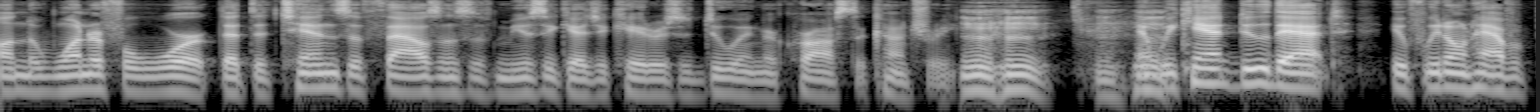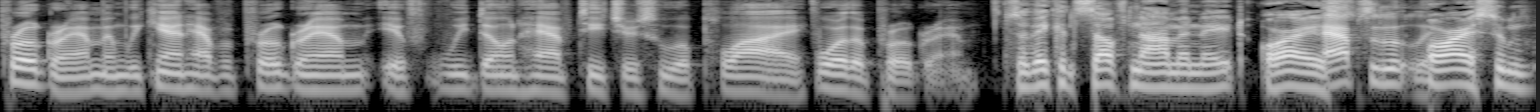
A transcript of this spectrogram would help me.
on the wonderful work that the tens of thousands of music educators are doing across the country. Mm-hmm. Mm-hmm. And we can't do that if we don't have a program, and we can't have a program if we don't have teachers who apply for the program. So they can self-nominate, or I Absolutely. or I assume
